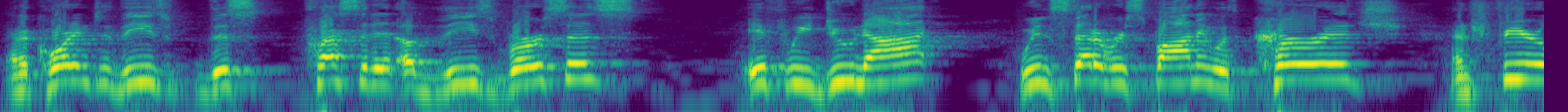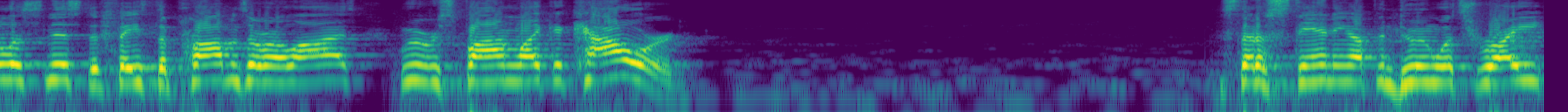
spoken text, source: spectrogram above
And according to these, this precedent of these verses, if we do not, we instead of responding with courage and fearlessness to face the problems of our lives, we respond like a coward. Instead of standing up and doing what's right,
